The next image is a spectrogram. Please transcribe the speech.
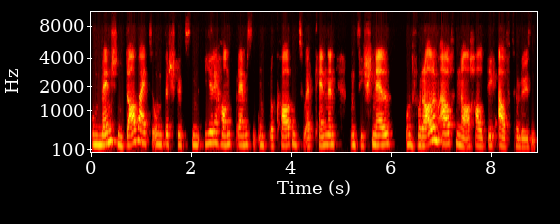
um Menschen dabei zu unterstützen, ihre Handbremsen und Blockaden zu erkennen und sie schnell und vor allem auch nachhaltig aufzulösen.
